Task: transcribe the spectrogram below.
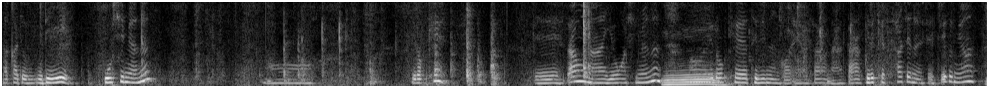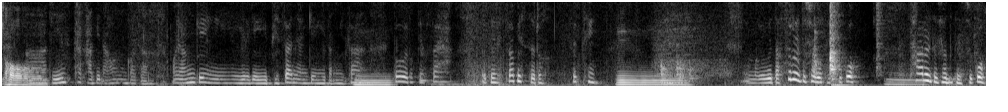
아까 저 우리 오시면은 어, 이렇게 네, 사우나 이용하시면은 음. 어, 이렇게 드리는 거예요 사우나 딱 이렇게 해서 사진을 이제 찍으면 어. 아, 아주 인스타 각이 나오는 거죠 어, 양갱이 이렇게 비싼 양갱이랍니다 음. 또 이렇게 싹 이렇게 서비스로 세팅 음. 뭐 여기다 술을 드셔도 되시고 차를 드셔도 되시고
